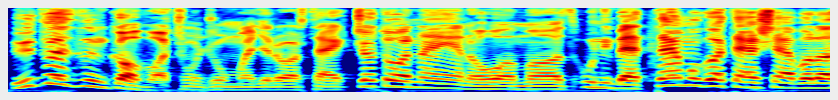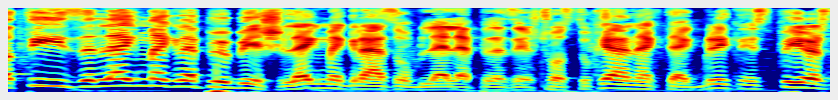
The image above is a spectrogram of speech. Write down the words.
Üdvözlünk a Vacsmodzsó Magyarország csatornáján, ahol ma az Unibet támogatásával a 10 legmeglepőbb és legmegrázóbb leleplezést hoztuk el nektek Britney Spears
